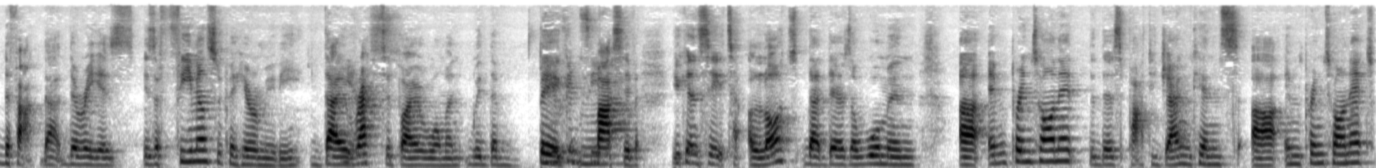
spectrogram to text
the fact that there is is a female superhero movie directed Yes. by a woman with a big, see massive. You can see it a lot. That there's a woman uh, imprint on it. That there's Patty Jenkins uh, imprint on it.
